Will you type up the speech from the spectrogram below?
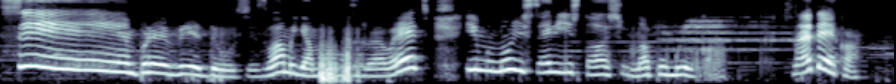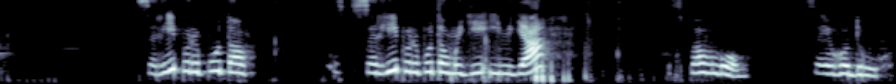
Всім привіт, друзі! З вами я Макс Гравець, і в минулій серії сталася одна помилка. Знаєте яка? Сергій перепутав. Сергій перепутав моє ім'я з Павлом. Це його друг.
